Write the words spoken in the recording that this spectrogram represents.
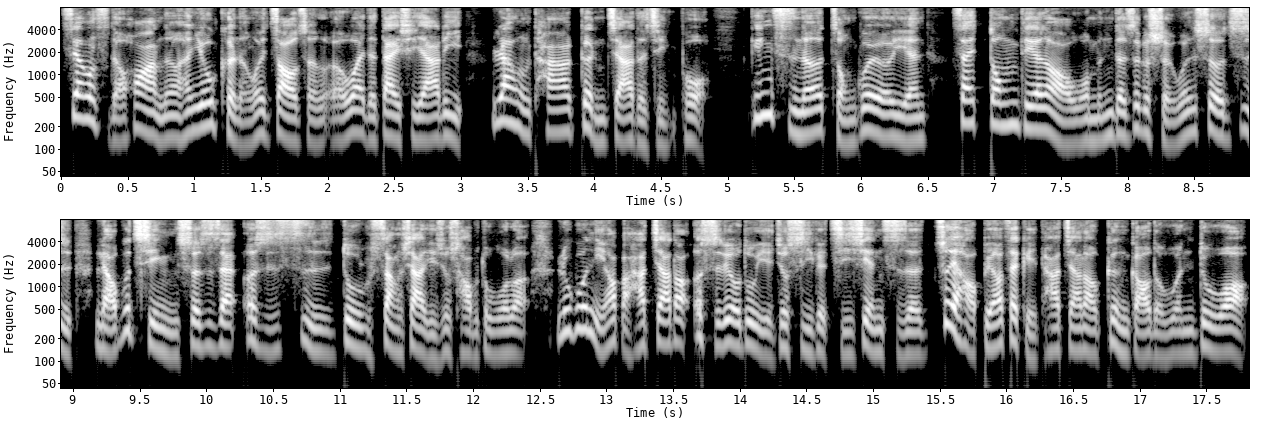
这样子的话呢，很有可能会造成额外的代谢压压力，让它更加的紧迫。因此呢，总归而言，在冬天哦，我们的这个水温设置了不起，设置在二十四度上下也就差不多了。如果你要把它加到二十六度，也就是一个极限值了，最好不要再给它加到更高的温度哦。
